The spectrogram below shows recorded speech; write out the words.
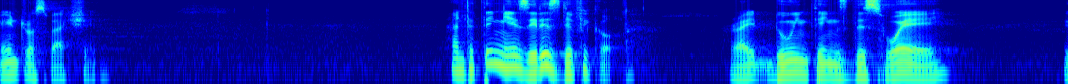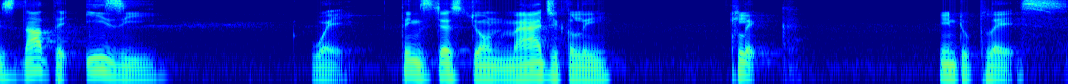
introspection. And the thing is, it is difficult, right? Doing things this way is not the easy way. Things just don't magically click into place.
